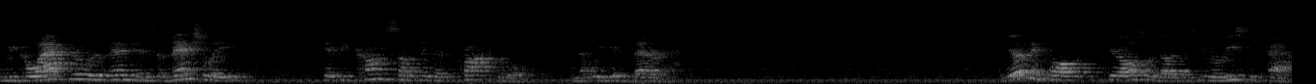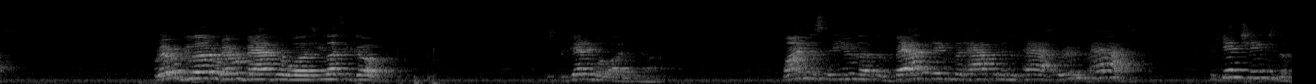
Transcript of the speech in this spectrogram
when we go after it with a vengeance, eventually it becomes something that's profitable and that we get better at. The other thing Paul here also does is he released his past. Whatever good, whatever bad there was, he lets it go. This is forgetting what lies behind. Reminds us that even the, the bad things that happened in the past, they're in the past. We can't change them.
